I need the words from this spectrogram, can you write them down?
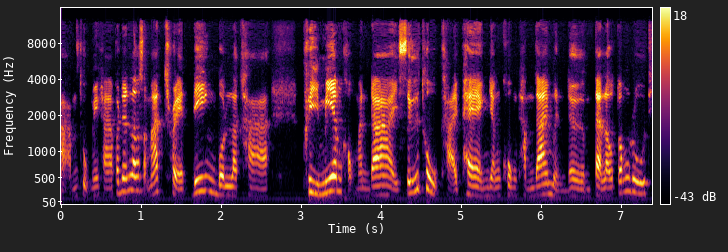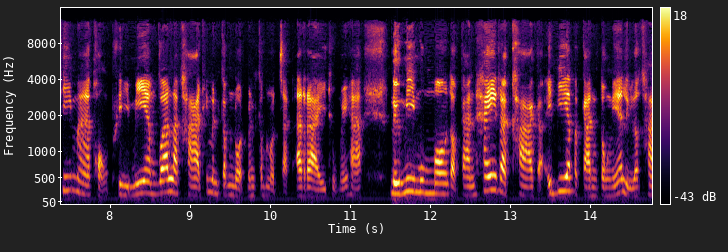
3 ถูกไหมคะ เพราะฉะนั้นเราสามารถเทรดดิ้งบนราคา พรีเมียมของมันได้ ซื้อถูกขายแพงยังคงทำได้เหมือนเดิม แต่เราต้องรู้ที่มาของพรีเมียมว่าราคาที่มันกำหนดมันกำหนดจากอะไรถูกไหมคะหรือมีมุมมองต่อการให้ราคากับไอ้เบี้ยประกันตรงนี้หรือราคา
